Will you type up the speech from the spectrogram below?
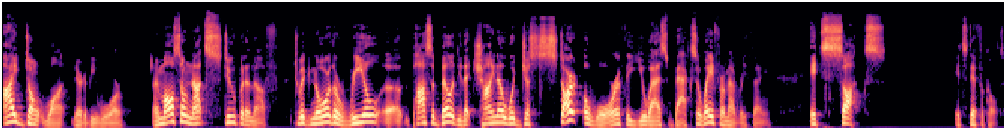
I don't want there to be war. I'm also not stupid enough to ignore the real uh, possibility that China would just start a war if the US backs away from everything. It sucks. It's difficult.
